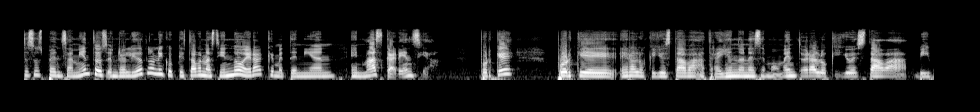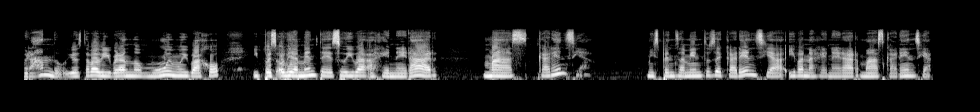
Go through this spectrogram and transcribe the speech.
esos pensamientos en realidad lo único que estaban haciendo era que me tenían en más carencia. ¿Por qué? Porque era lo que yo estaba atrayendo en ese momento, era lo que yo estaba vibrando. Yo estaba vibrando muy, muy bajo y pues obviamente eso iba a generar más carencia mis pensamientos de carencia iban a generar más carencia,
